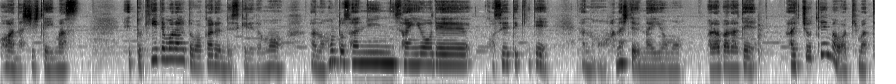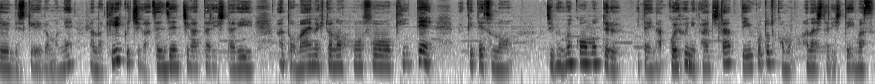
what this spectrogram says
お話ししています。えっと、聞いてもらうとわかるんですけれどもあの本当3人3様で個性的であの話してる内容もバラバラで一応テーマは決まってるんですけれどもねあの切り口が全然違ったりしたりあと前の人の放送を聞いて受けてその自分はこう思ってるみたいなこういう風に感じたっていうこととかも話したりしています。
